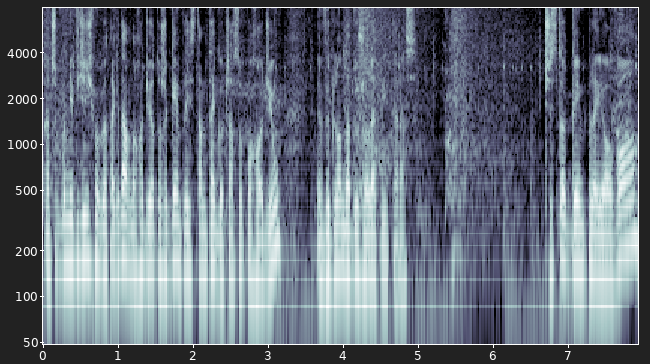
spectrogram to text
znaczy, bo nie widzieliśmy go tak dawno, chodzi o to, że gameplay z tamtego czasu pochodził, wygląda dużo lepiej teraz. Czysto gameplayowo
